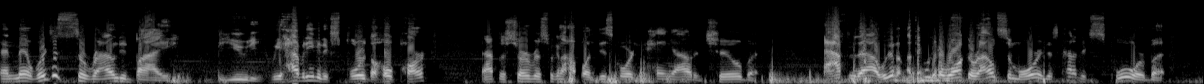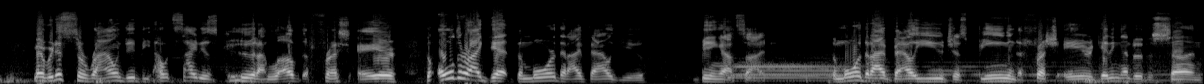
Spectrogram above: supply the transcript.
And man, we're just surrounded by beauty. We haven't even explored the whole park. After service, we're gonna hop on Discord and hang out and chill. But after that, we're gonna I think we're gonna walk around some more and just kind of explore. But man, we're just surrounded. The outside is good. I love the fresh air. The older I get, the more that I value being outside. The more that I value just being in the fresh air, getting under the sun.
